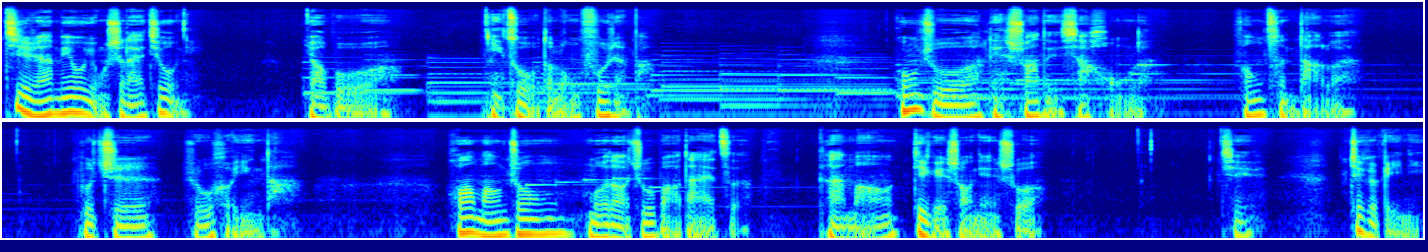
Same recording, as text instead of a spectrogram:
既然没有勇士来救你，要不你做我的龙夫人吧？”公主脸唰的一下红了，方寸大乱，不知如何应答。慌忙中摸到珠宝袋子，赶忙递给少年说：“这，这个给你。”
